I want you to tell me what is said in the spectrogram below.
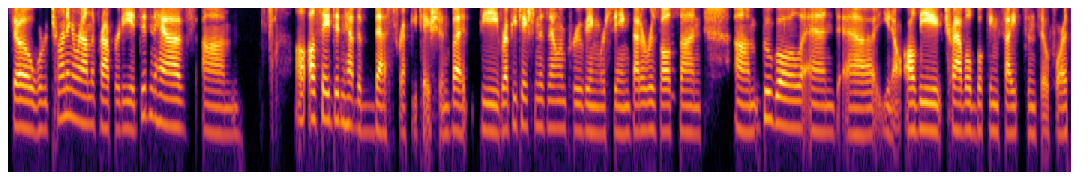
So we're turning around the property. It didn't have um, I'll, I'll, say didn't have the best reputation, but the reputation is now improving. We're seeing better results on um, Google and uh, you know all the travel booking sites and so forth.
